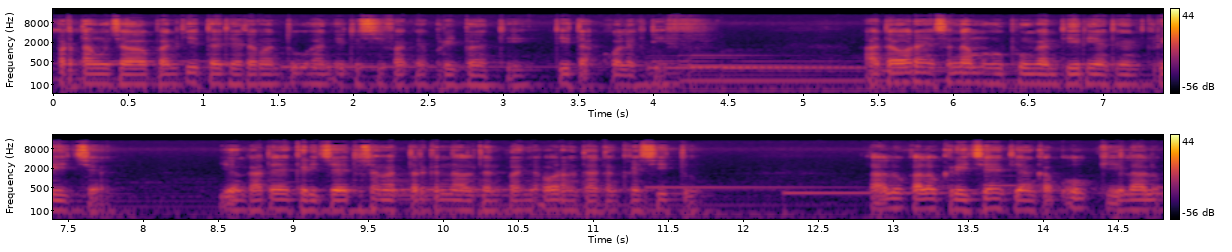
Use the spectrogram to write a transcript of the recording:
Pertanggungjawaban kita di hadapan Tuhan itu sifatnya pribadi, tidak kolektif. Ada orang yang senang menghubungkan dirinya dengan gereja, yang katanya gereja itu sangat terkenal dan banyak orang datang ke situ. Lalu kalau gereja yang dianggap oke, okay, lalu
